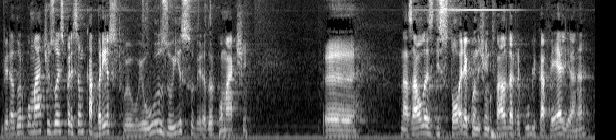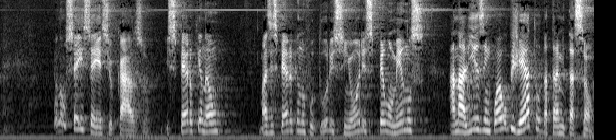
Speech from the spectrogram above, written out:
O vereador Pomate usou a expressão cabresto, eu, eu uso isso, vereador Pomate, uh, nas aulas de história, quando a gente fala da República Velha, né? Eu não sei se é esse o caso, espero que não, mas espero que no futuro os senhores, pelo menos, analisem qual é o objeto da tramitação.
